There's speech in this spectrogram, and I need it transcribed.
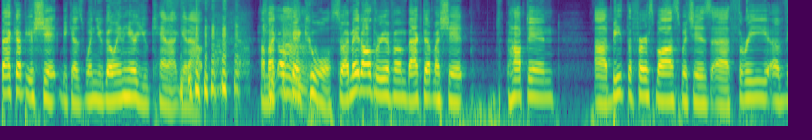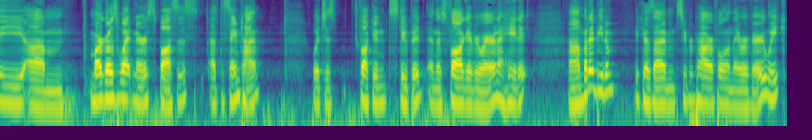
back up your shit because when you go in here, you cannot get out." I'm like, "Okay, cool." So I made all three of them, backed up my shit, hopped in, uh, beat the first boss, which is uh, three of the um, Mergo's wet nurse bosses at the same time, which is fucking stupid. And there's fog everywhere, and I hate it. Um, but I beat them because I'm super powerful, and they were very weak.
